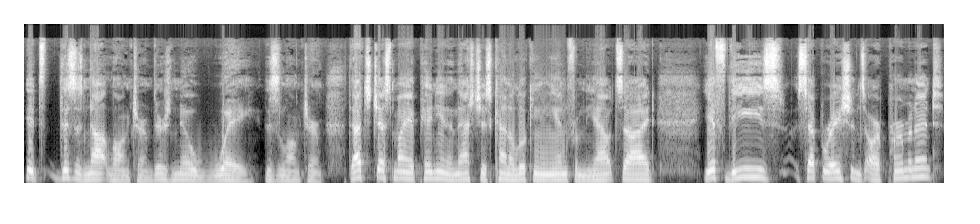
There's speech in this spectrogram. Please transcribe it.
It's this is not long term. There's no way this is long term. That's just my opinion, and that's just kind of looking in from the outside. If these separations are permanent,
